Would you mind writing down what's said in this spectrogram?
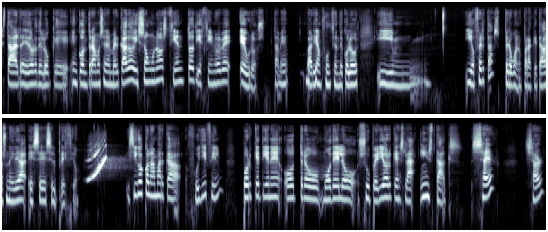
está alrededor de lo que encontramos en el mercado y son unos 119 euros. También varía en función de color y, mm, y ofertas, pero bueno, para que te hagas una idea, ese es el precio. Y sigo con la marca Fujifilm porque tiene otro modelo superior que es la Instax Share, Share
